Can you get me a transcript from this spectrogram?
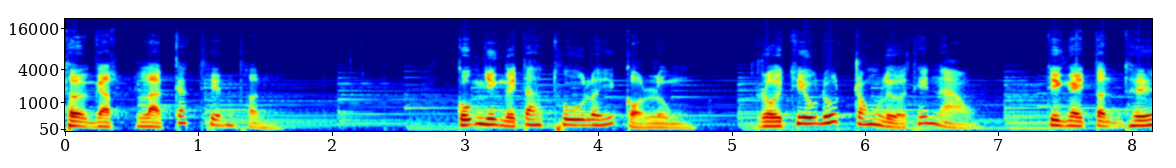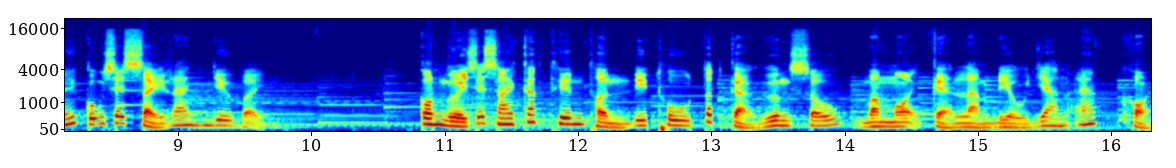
Thợ gặt là các thiên thần. Cũng như người ta thu lấy cỏ lùng rồi thiêu đốt trong lửa thế nào thì ngày tận thế cũng sẽ xảy ra như vậy. Con người sẽ sai các thiên thần đi thu tất cả gương xấu và mọi kẻ làm điều gian ác khỏi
